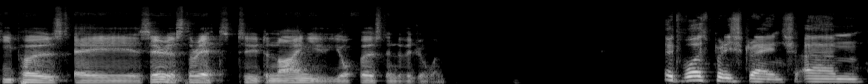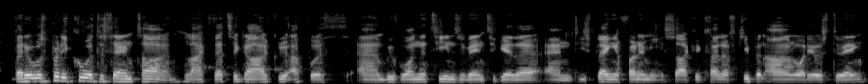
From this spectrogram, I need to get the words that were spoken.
he posed a serious threat to denying you your first individual win? It was pretty strange, um, but it was pretty cool at the same time. Like that's a guy I grew up with, and we've won the teams event together, and he's playing in front of me, so I could kind of keep an eye on what he was doing.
